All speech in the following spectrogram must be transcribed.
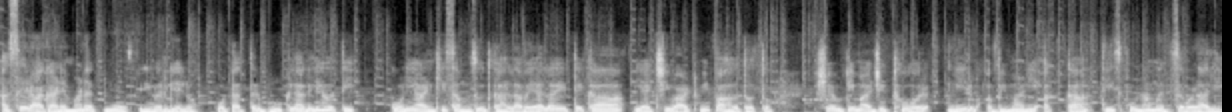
असे रागाने म्हणत मी ओसरीवर गेलो. पोटात तर भूक लागली होती. कोणी आणखी समजूत घालावयाला येते का याची वाट मी पाहत होतो. शेवटी माझी थोर निर्भ अभिमानी अक्का तीच पुन्हा मजजवळ आली.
